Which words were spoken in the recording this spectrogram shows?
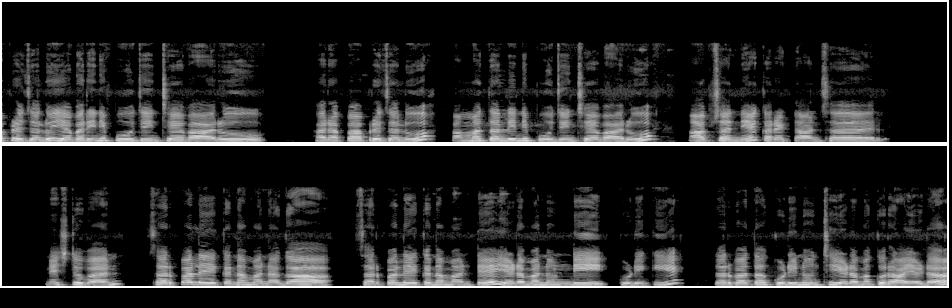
ప్రజలు ఎవరిని పూజించేవారు? హరప్ప ప్రజలు అమ్మ తల్లిని పూజించేవారు? Option A correct answer. Next one సర్పలేఖనం అనగా సర్పలేఖనం అంటే ఎడమ నుండి కుడికి తర్వాత కుడి నుంచి ఎడమకు రాయడం.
